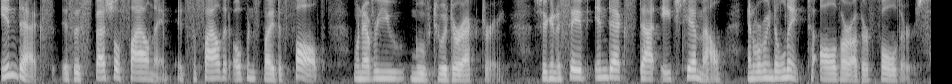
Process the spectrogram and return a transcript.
Index is a special file name. It's the file that opens by default whenever you move to a directory. So you're going to save index.html and we're going to link to all of our other folders.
